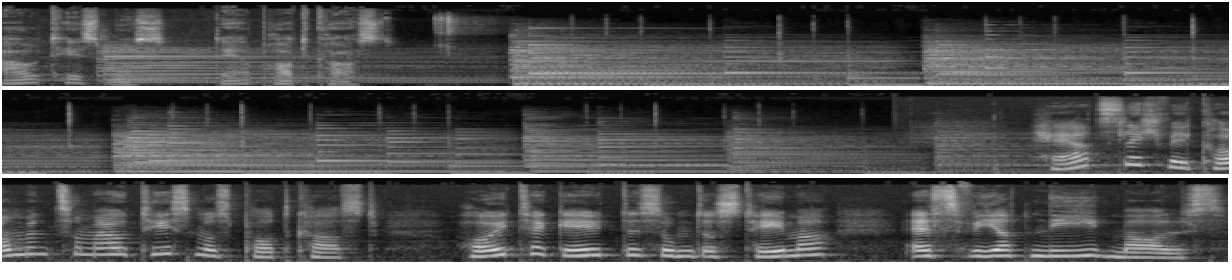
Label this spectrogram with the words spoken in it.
Autismus, der Podcast. Herzlich willkommen zum Autismus Podcast. Heute geht es um das Thema Es wird niemals.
